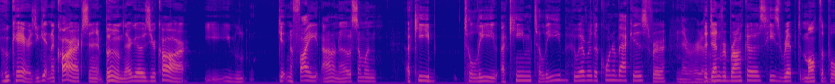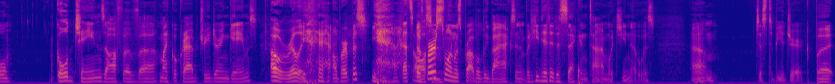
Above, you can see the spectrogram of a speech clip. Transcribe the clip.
who cares? You get in a car accident boom there goes your car. You, you get in a fight i don't know someone Aqib talib akeem talib whoever the cornerback is for never heard of the him. Denver Broncos. He's ripped multiple gold chains off of uh, Michael Crabtree during games. oh really Yeah. on purpose Yeah, That's the awesome. first one was probably by accident, but he did it a second time, which you know was um, just to be a jerk. But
